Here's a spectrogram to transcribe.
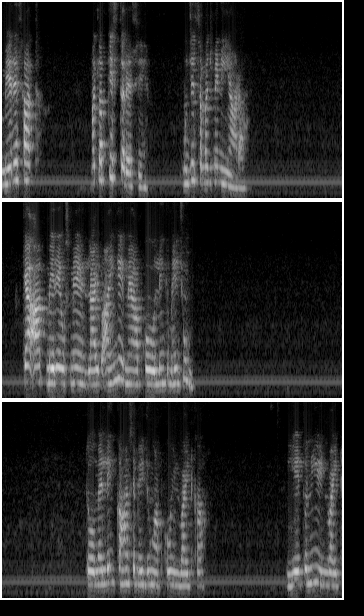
मेरे साथ? मतलब किस तरह से? मुझे समझ में नहीं आ रहा। क्या आप मेरे उसमें लाइव आएँगे? मैं आपको लिंक भेजूं। तो मैं लिंक कहाँ से भेजूँ आपको इनवाइट का? ये तो नहीं है इनवाइट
